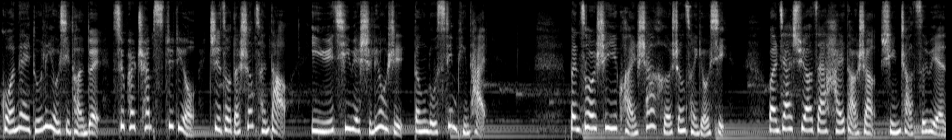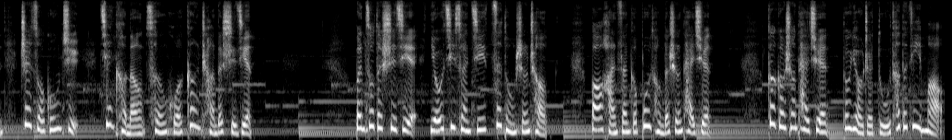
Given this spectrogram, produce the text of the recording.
国内独立游戏团队 Super Tramp Studio 制作的《生存岛》已于七月十六日登陆 Steam 平台。本作是一款沙盒生存游戏，玩家需要在海岛上寻找资源、制作工具，尽可能存活更长的时间。本作的世界由计算机自动生成，包含三个不同的生态圈，各个生态圈都有着独特的地貌、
